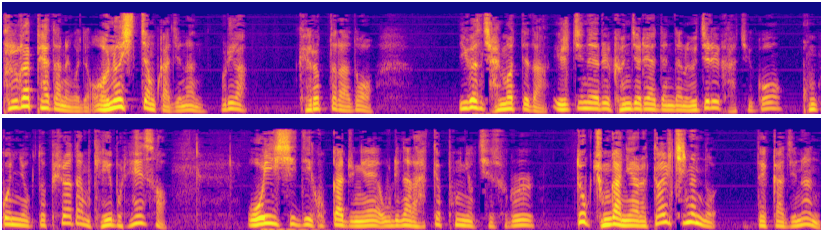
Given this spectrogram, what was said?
불가피하다는 거죠. 어느 시점까지는 우리가 괴롭더라도 이것은 잘못되다. 일진회를 근절해야 된다는 의지를 가지고 공권력도 필요하다면 개입을 해서 OECD 국가 중에 우리나라 학교 폭력 지수를 뚝 중간 이하로 떨치는 노- 데까지는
